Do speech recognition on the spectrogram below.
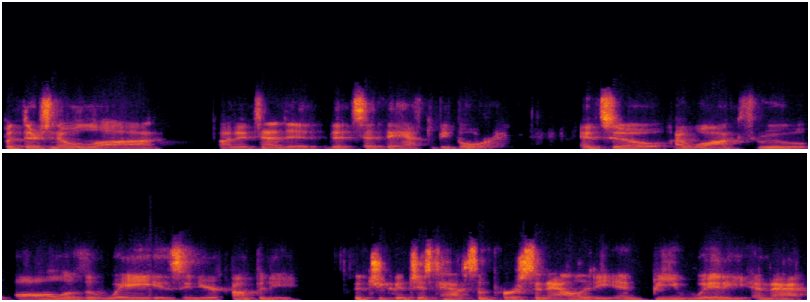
But there's no law, unintended, that says they have to be boring. And so I walk through all of the ways in your company that you can just have some personality and be witty. And that,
